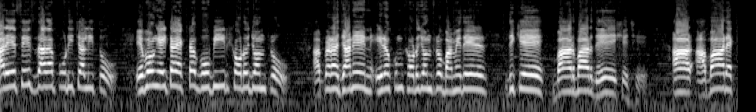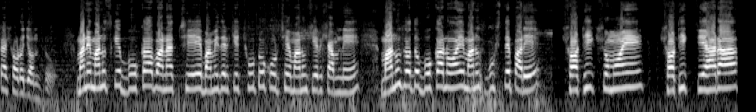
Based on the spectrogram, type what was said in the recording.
আরএসএস দ্বারা পরিচালিত এবং এটা একটা গভীর ষড়যন্ত্র। আপনারা জানেন, এরকম ষড়যন্ত্র বামেদের দিকে বারবার ধেয়ে এসেছে। আর আবার একটা ষড়যন্ত্র। মানে মানুষকে বোকা বানাচ্ছে, বামেদেরকে ছোট করছে মানুষের সামনে। মানুষ অত বোকা নয়, মানুষ বুঝতে পারে সঠিক সময়ে সঠিক চেহারা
